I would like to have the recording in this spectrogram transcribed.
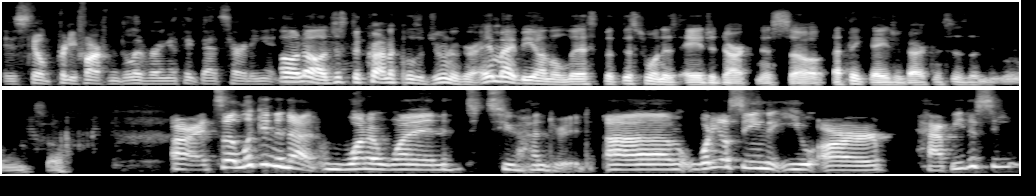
is still pretty far from delivering. I think that's hurting it. Oh no, just the Chronicles of Drunagor. It might be on the list, but this one is Age of Darkness. So I think the Age of Darkness is a newer one. So All right. So looking in that 101 to 200, um, what are y'all seeing that you are happy to see?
